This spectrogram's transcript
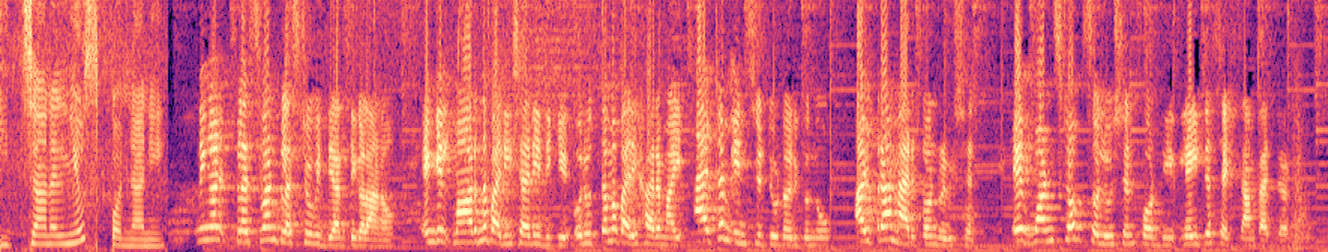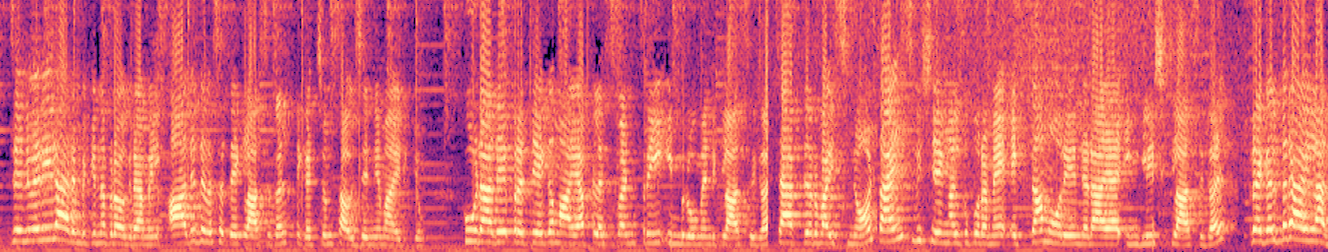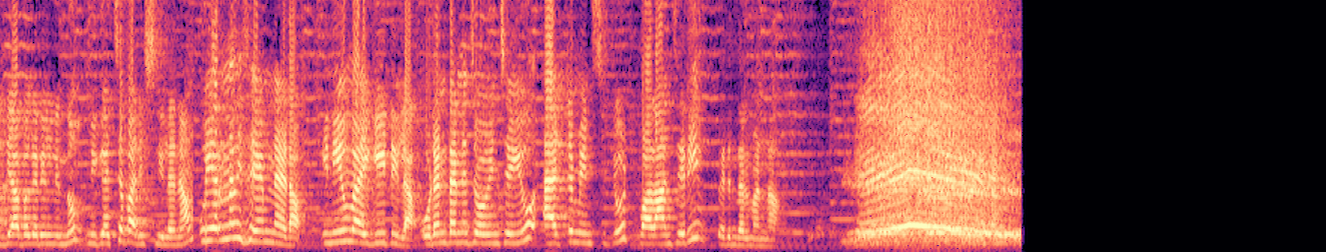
ഈ ചാനൽ ന്യൂസ് പൊന്നാനി. നിങ്ങൾ പ്ലസ് വൺ പ്ലസ് ടു വിദ്യാർത്ഥികളാണോ? എങ്കിൽ മാറുന്ന പരീക്ഷാ രീതിക്ക് ഒരു ഉത്തമ പരിഹാരമായി ആറ്റം ഇൻസ്റ്റിറ്റ്യൂട്ട് ഒരുക്കുന്നു. Ultra marathon revision a one stop solution for the latest exam pattern. ജനുവരിയിൽ ആരംഭിക്കുന്ന പ്രോഗ്രാമിൽ ആദ്യ ദിവസത്തെ ക്ലാസുകൾ തികച്ചും സൗജന്യമായിരിക്കും. കൂടാതെ പ്രത്യേകമായ പ്ലസ് വൺ ഫ്രീ ഇംപ്രൂവ്മെന്റ് ക്ലാസുകൾ ചാപ്റ്റർ വൈസ് നോട്ട് സയൻസ് വിഷയങ്ങൾക്ക് പുറമെ എക്സാം ഓറിയന്റഡ് ആയ ഇംഗ്ലീഷ് ക്ലാസുകൾ പ്രഗത്ഭരായുള്ള അധ്യാപകരിൽ നിന്നും മികച്ച പരിശീലനം ഉയർന്ന വിജയം നേടാം. ഇനിയും വൈകിട്ടില്ല ഉടൻ തന്നെ ജോയിൻ ചെയ്യൂ. Atom institute Valanchery Perinthalmanna.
